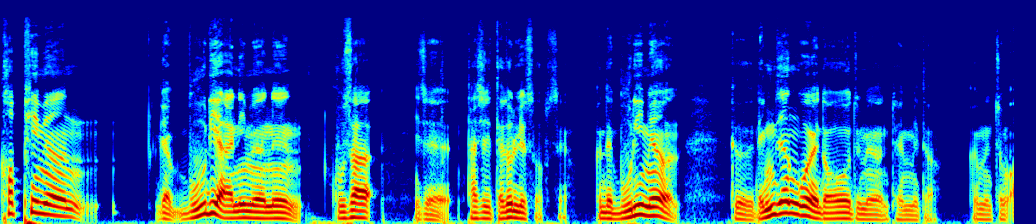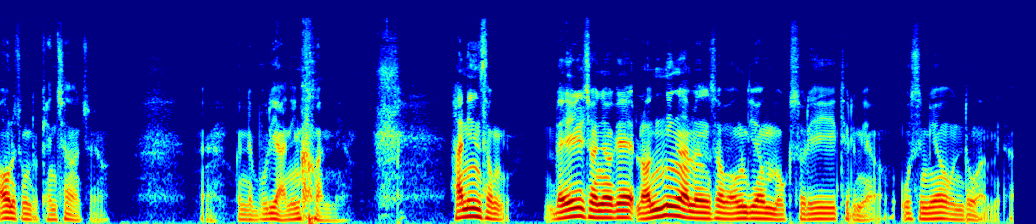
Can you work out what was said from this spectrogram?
커피면 그러니까 물이 아니면은 구사 이제 다시 되돌릴 수 없어요. 근데 물이면 그 냉장고에 넣어두면 됩니다. 그러면 좀 어느 정도 괜찮아져요. 네, 근데 물이 아닌 것 같네요. 한인성님 매일 저녁에 런닝하면서 웡디 형 목소리 들으며 웃으며 운동합니다.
